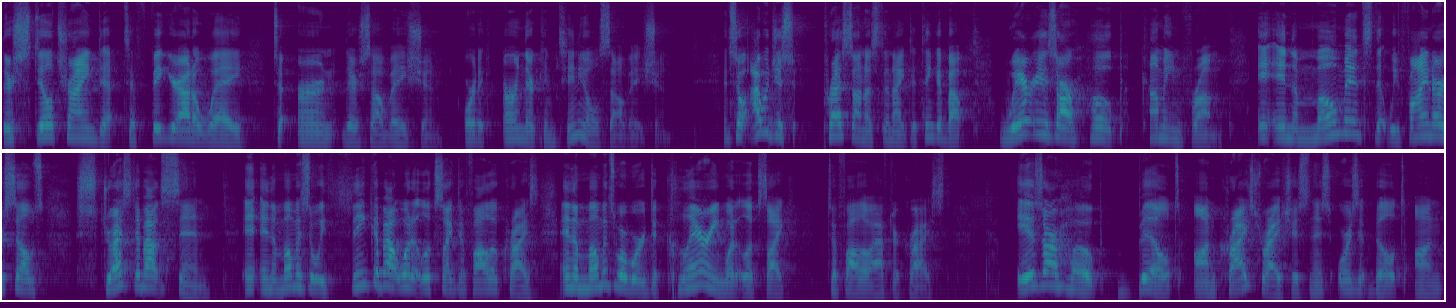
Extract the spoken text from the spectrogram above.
they're still trying to, to figure out a way to earn their salvation or to earn their continual salvation. And so I would just press on us tonight to think about where is our hope coming from? In, in the moments that we find ourselves stressed about sin, in, the moments that we think about what it looks like to follow Christ, in the moments where we're declaring what it looks like to follow after Christ. Is our hope built on Christ's righteousness or is it built on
